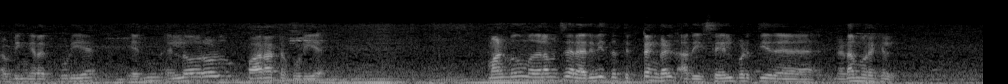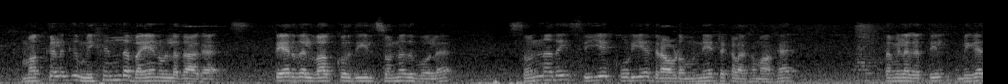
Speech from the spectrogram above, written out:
அப்படிங்கிற கூடிய என்- எல்லோரோடும் பாராட்டக்கூடிய மாண்புமிகு முதலமைச்சர் அறிவித்த திட்டங்கள் அதை செயல்படுத்திய நடைமுறைகள். மக்களுக்கு மிகுந்த பயனுள்ளதாக தேர்தல் வாக்குறுதியில் சொன்னது போல சொன்னதை செய்யக்கூடிய திராவிட முன்னேற்ற கழகமாக தமிழகத்தில் மிக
